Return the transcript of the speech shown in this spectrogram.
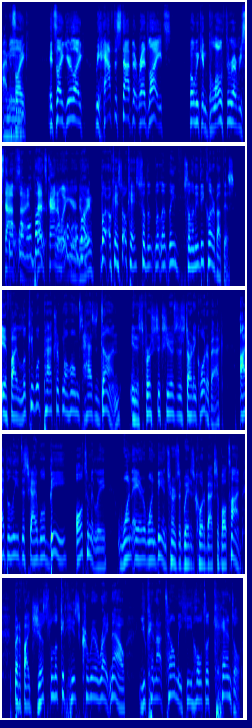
I mean, It's like it's like you're like we have to stop at red lights, but we can blow through every stop Well, well, sign. well, Bart, That's kind of what you're well, doing. But okay, so okay, so the, let, let me so let me be clear about this. If I look at what Patrick Mahomes has done in his first six years as a starting quarterback, I believe this guy will be ultimately one A or one B in terms of greatest quarterbacks of all time. But if I just look at his career right now, you cannot tell me he holds a candle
